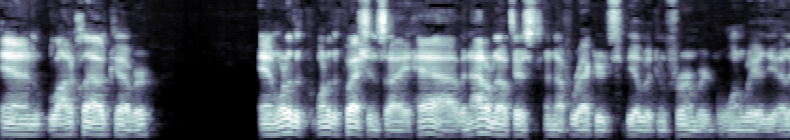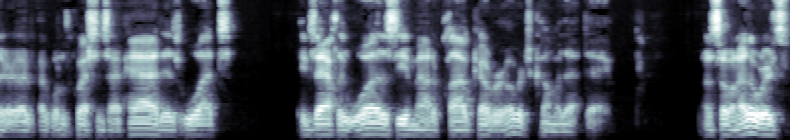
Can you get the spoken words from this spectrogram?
and a lot of cloud cover. And one of the one of the questions I have, and I don't know if there's enough records to be able to confirm it one way or the other. I, one of the questions I've had is what exactly was the amount of cloud cover over Tacoma that day. And so, in other words,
